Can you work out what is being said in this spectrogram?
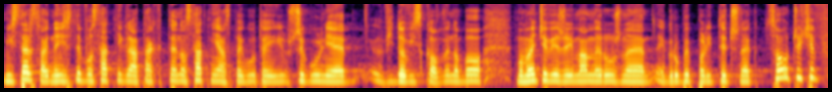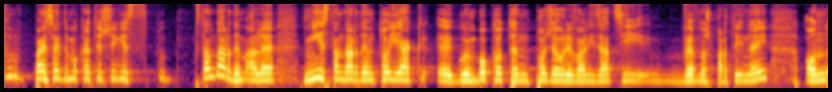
ministerstwach. No niestety w ostatnich latach ten ostatni aspekt był tutaj szczególnie widowiskowy, no bo w momencie, jeżeli mamy różne grupy polityczne, co oczywiście w państwach demokratycznych jest standardem, ale nie jest standardem to, jak e, głęboko ten podział rywalizacji wewnątrzpartyjnej, on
